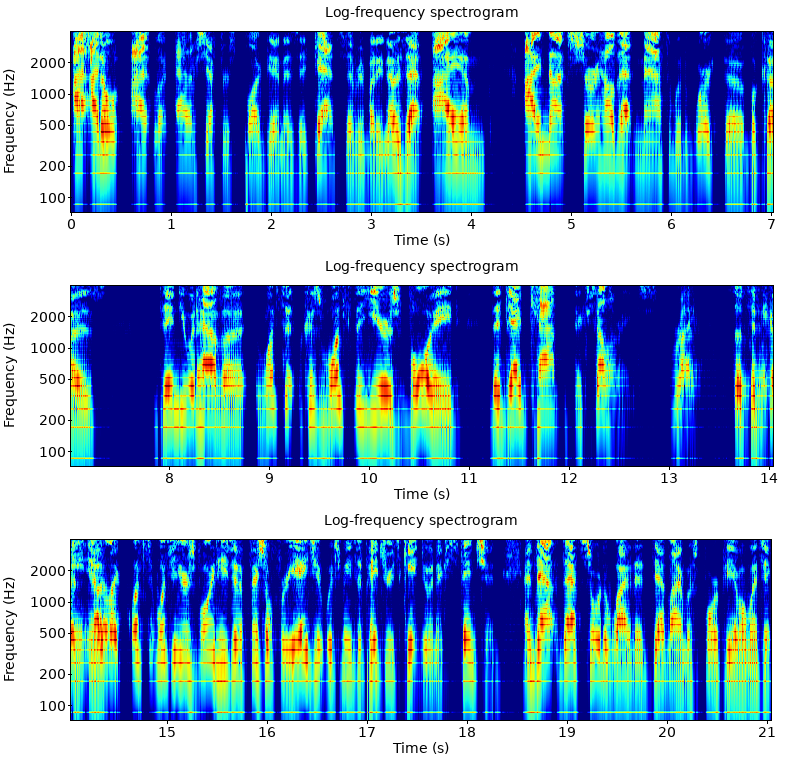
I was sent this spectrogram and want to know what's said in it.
I, I don't. I look. Adam Schefter's plugged in as it gets. Everybody knows that. I am. I'm not sure how that math would work though, because then you would have a once because once the year's void, the dead cap accelerates. Right. So to me, you know, so like once once a year's void, he's an official free agent, which means the Patriots can't do an extension, and that that's sort of why the deadline was 4 p.m. on Wednesday.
